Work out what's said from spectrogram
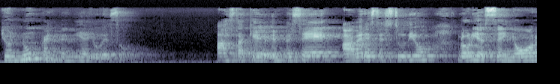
Yo nunca entendía yo eso hasta que empecé a ver este estudio. Gloria al Señor.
